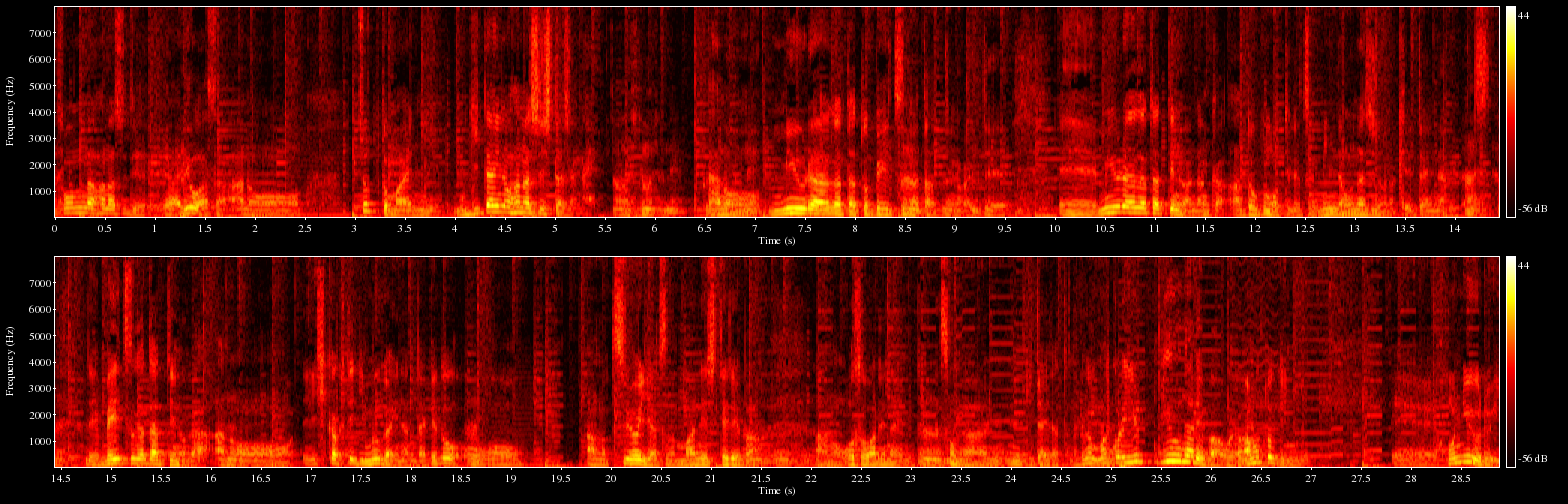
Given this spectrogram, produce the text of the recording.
そんな話でいや要はさあのちょっと前に擬態の話したじゃない。ああしてましたね。あのミューラー型とベイツ型っていうのがいて、えーミューラー型っていうのはなんかあ毒持ってるやつがみんな同じような形態になるやつ、はいはい。でベイツ型っていうのが、あのー比較的無害なんだけど、おあの強いやつの真似してれば、あの襲われないみたいな、うん。そんな擬態だったんだけど、まあ、これ言う言うなれば俺あの時に、えー哺乳類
